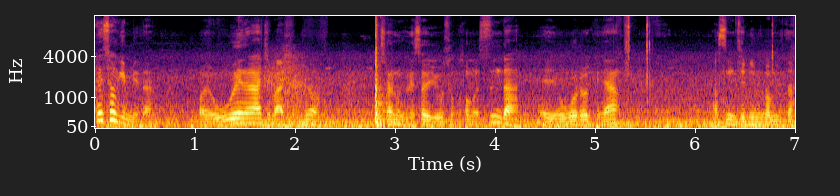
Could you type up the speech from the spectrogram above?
해석입니다. 어, 오해는 하지 마시고요. 저는 그래서 요소컴을 쓴다. 예, 요거를 그냥 말씀드리는 겁니다.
